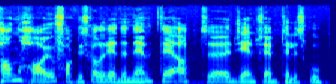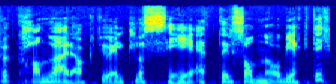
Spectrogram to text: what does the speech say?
han har jo faktisk allerede nevnt det, at eh, James Webb-teleskopet kan være aktuelt til å se etter sånne objekter.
